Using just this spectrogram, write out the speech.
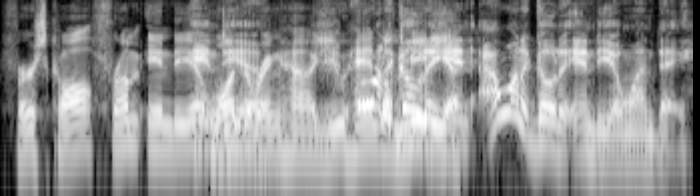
First call from India, India. wondering how you I want handle to go media. to In- I want to go to India one day.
